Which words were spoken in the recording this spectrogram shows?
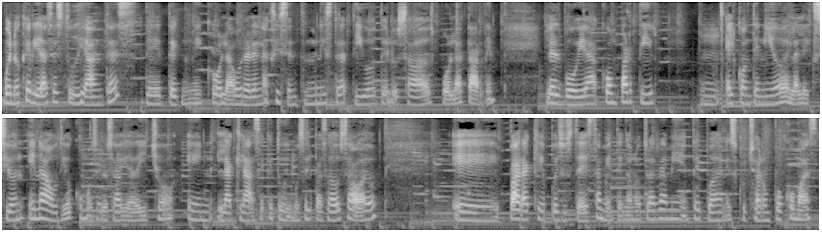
Bueno, queridas estudiantes de técnico laboral en asistente administrativo de los sábados por la tarde, les voy a compartir mm, el contenido de la lección en audio, como se los había dicho en la clase que tuvimos el pasado sábado, eh, para que pues ustedes también tengan otra herramienta y puedan escuchar un poco más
